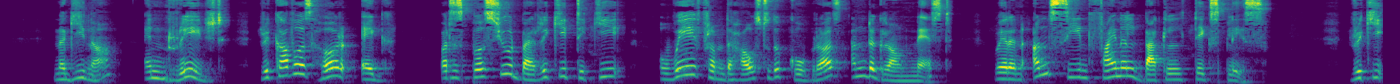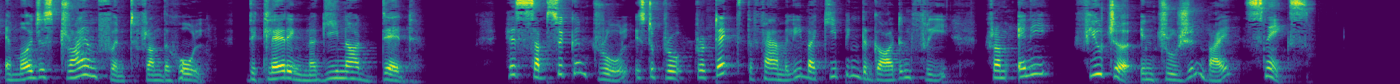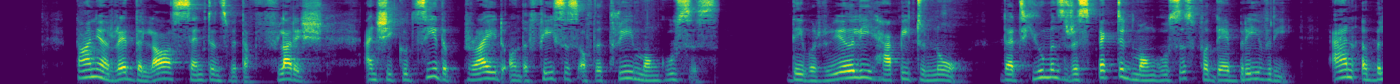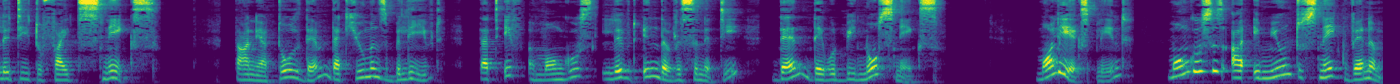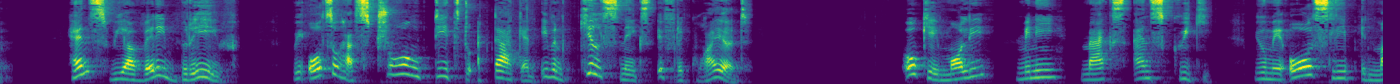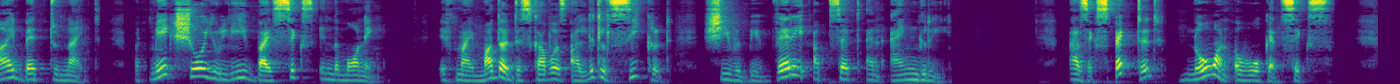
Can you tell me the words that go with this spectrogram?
Nagina, enraged, recovers her egg but is pursued by Rikki Tikki away from the house to the cobra's underground nest where an unseen final battle takes place. Rikki emerges triumphant from the hole, declaring Nagina dead. His subsequent role is to pro- protect the family by keeping the garden free from any future intrusion by snakes. Tanya read the last sentence with a flourish, and she could see the pride on the faces of the three mongooses. They were really happy to know that humans respected mongooses for their bravery and ability to fight snakes. Tanya told them that humans believed that if a mongoose lived in the vicinity, then there would be no snakes. Molly explained Mongooses are immune to snake venom. Hence, we are very brave. We also have strong teeth to attack and even kill snakes if required. Okay, Molly, Minnie, Max, and Squeaky, you may all sleep in my bed tonight, but make sure you leave by 6 in the morning. If my mother discovers our little secret, she will be very upset and angry. As expected, no one awoke at 6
